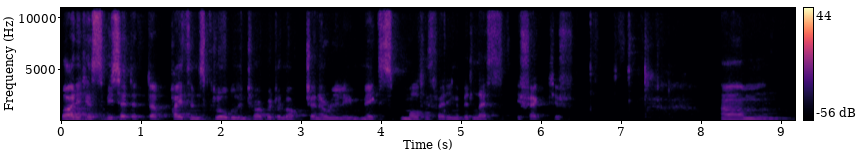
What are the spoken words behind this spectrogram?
But it has to be said that, Python's global interpreter lock generally makes multi-threading a bit less effective. Um,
